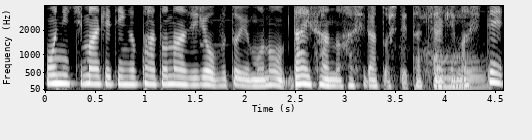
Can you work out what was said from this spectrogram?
訪日マーケティングパートナー事業部というものを第三の柱として立ち上げまして。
